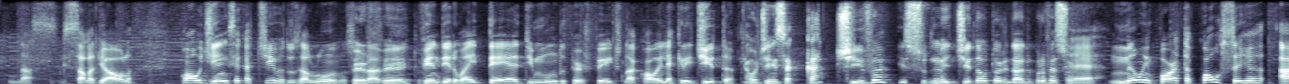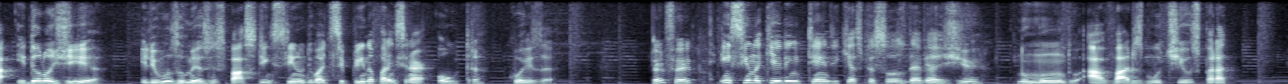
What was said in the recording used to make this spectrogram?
na de sala de aula com a audiência cativa dos alunos. Perfeito. Vender uma ideia de mundo perfeito na qual ele acredita. Audiência cativa e submetida à autoridade do professor. É. Não importa qual seja a ideologia, ele usa o mesmo espaço de ensino de uma disciplina para ensinar outra coisa. Perfeito. Ensina que ele entende que as pessoas devem agir no mundo. Há vários motivos para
